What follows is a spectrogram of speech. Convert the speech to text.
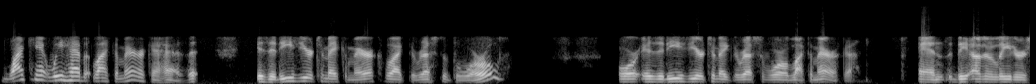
why can't we have it like America has it? Is it easier to make America like the rest of the world?" or is it easier to make the rest of the world like America? And the other leaders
